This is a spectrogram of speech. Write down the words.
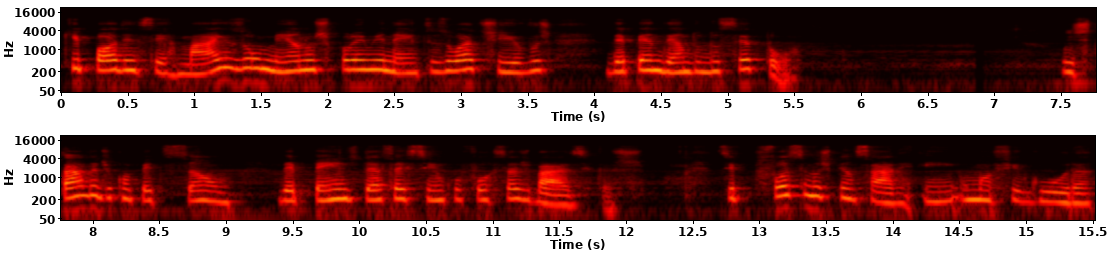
que podem ser mais ou menos proeminentes ou ativos, dependendo do setor. O estado de competição depende dessas cinco forças básicas. Se fôssemos pensar em uma figura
